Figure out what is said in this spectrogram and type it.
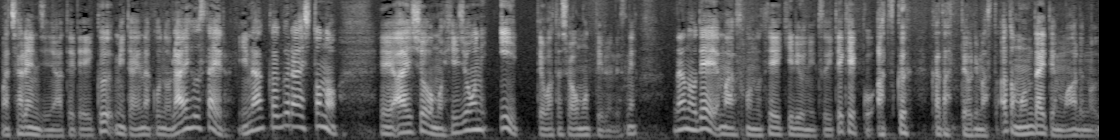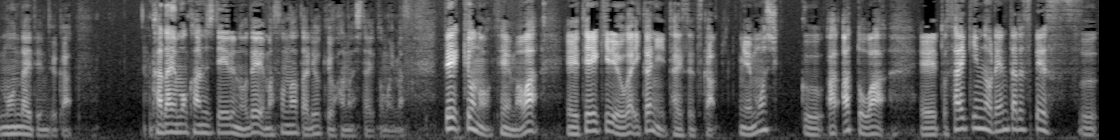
まあチャレンジに当てていくみたいな、このライフスタイル、田舎暮らしとの、えー、相性も非常にいいって私は思っているんですね。なので、まあ、その定期利用について結構熱く語っておりますと。あと問題点もあるの、問題点というか、課題も感じているので、まあ、そのあたりを今日話したいと思います。で、今日のテーマは、えー、定期利用がいかに大切か、えー、もしく、あ、あとは、えっ、ー、と、最近のレンタルスペース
